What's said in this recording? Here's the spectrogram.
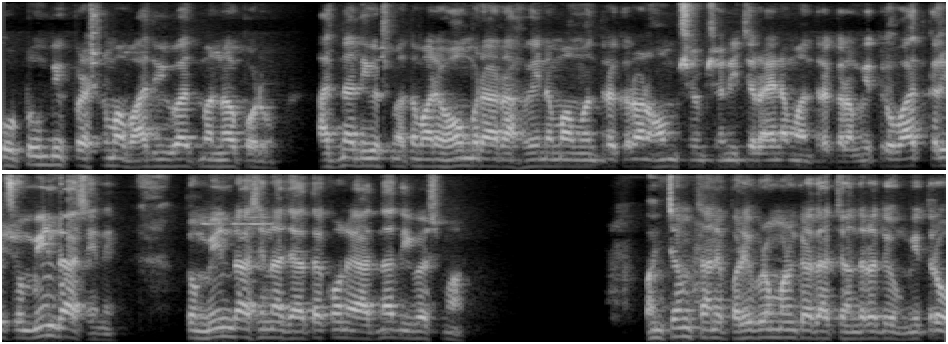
કૌટુંબિક પ્રશ્નોમાં વાદ વિવાદમાં ન પડો આજના દિવસમાં તમારે હોમ રા, રાહવેનામાં મંત્ર કરવાનો, હોમ શમ શનિચરાયના મંત્ર કરવા મિત્રો, વાત કરીશું મીન રાશિને. તો મીન રાશિના જાતકોને આજના દિવસમાં પંચમ સ્થાને પરિભ્રમણ કરતા ચંદ્રદેવ, મિત્રો,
